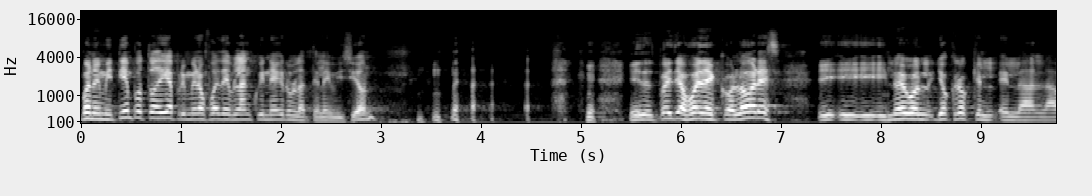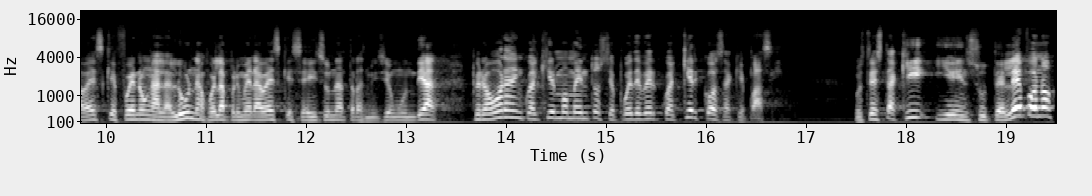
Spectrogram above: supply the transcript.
Bueno, en mi tiempo todavía primero fue de blanco y negro la televisión. y después ya fue de colores. Y, luego yo creo que la, vez que fueron a la luna fue la primera vez que se hizo una transmisión mundial. Pero ahora en cualquier momento se puede ver cualquier cosa que pase. Usted está aquí y en su teléfono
